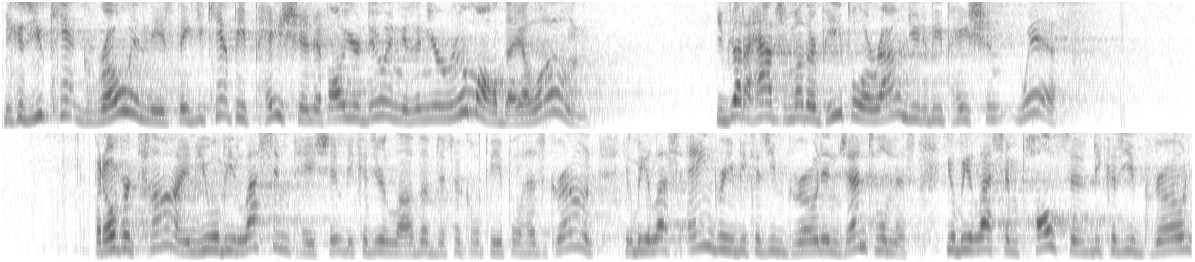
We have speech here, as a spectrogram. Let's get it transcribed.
Because you can't grow in these things. You can't be patient if all you're doing is in your room all day alone. You've got to have some other people around you to be patient with. But over time, you will be less impatient because your love of difficult people has grown. You'll be less angry because you've grown in gentleness. You'll be less impulsive because you've grown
